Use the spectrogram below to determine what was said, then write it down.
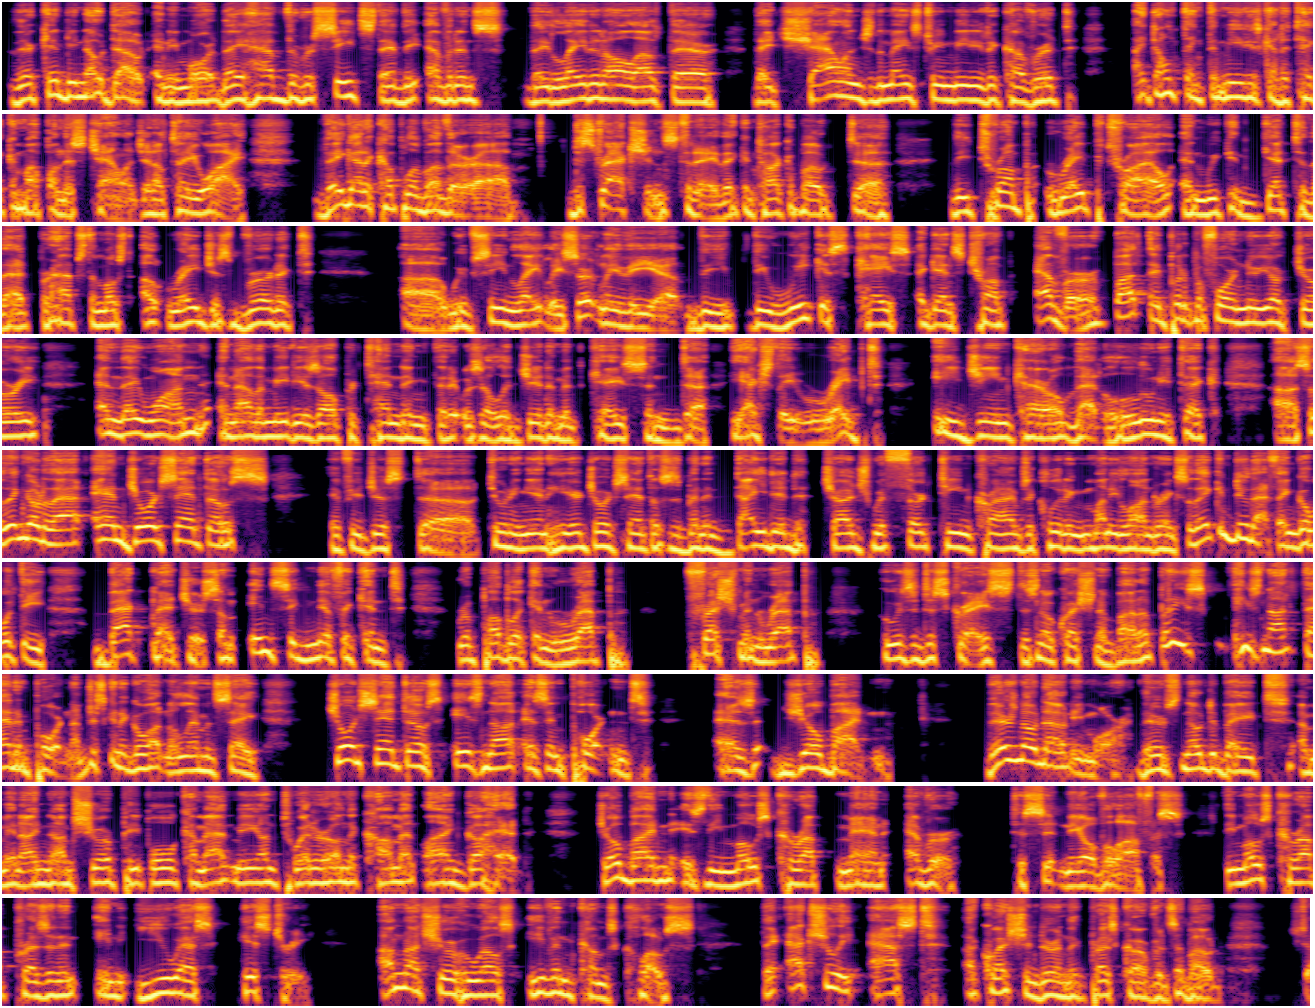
There can be no doubt anymore. They have the receipts, they have the evidence, they laid it all out there. They challenged the mainstream media to cover it. I don't think the media's going to take them up on this challenge, and I'll tell you why. They got a couple of other uh, distractions today. They can talk about uh, the Trump rape trial, and we can get to that. Perhaps the most outrageous verdict uh, we've seen lately. Certainly the uh, the the weakest case against Trump ever. But they put it before a New York jury, and they won. And now the media is all pretending that it was a legitimate case, and uh, he actually raped E. Jean Carroll, that lunatic. Uh, so they can go to that. And George Santos if you're just uh, tuning in here, George Santos has been indicted, charged with 13 crimes, including money laundering. So they can do that. They can go with the backbencher, some insignificant Republican rep, freshman rep, who is a disgrace. There's no question about it. But he's he's not that important. I'm just going to go out on a limb and say George Santos is not as important as Joe Biden. There's no doubt anymore. There's no debate. I mean, I, am sure people will come at me on Twitter on the comment line. Go ahead. Joe Biden is the most corrupt man ever to sit in the Oval Office, the most corrupt president in U.S. history. I'm not sure who else even comes close. They actually asked a question during the press conference about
